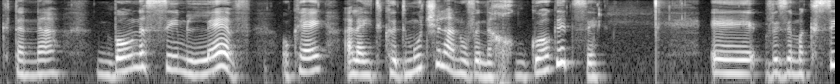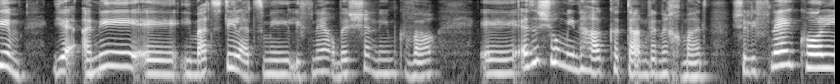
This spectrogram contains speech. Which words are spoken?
קטנה, בואו נשים לב, אוקיי, על ההתקדמות שלנו ונחגוג את זה. אה, וזה מקסים. אני אה, אימצתי לעצמי לפני הרבה שנים כבר אה, איזשהו מנהג קטן ונחמד, שלפני כל,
